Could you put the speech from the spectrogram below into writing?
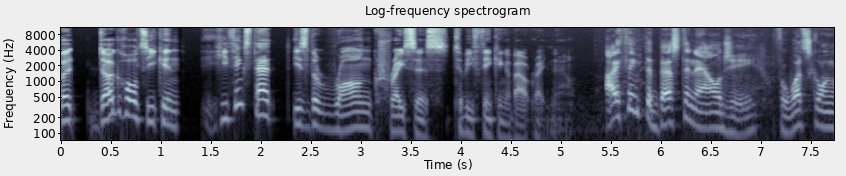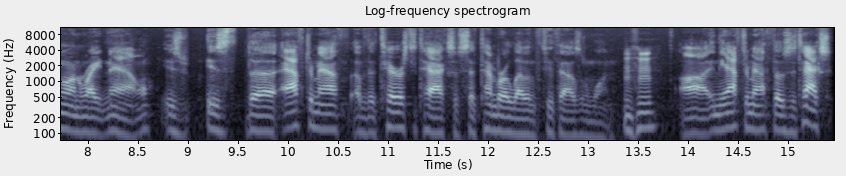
But Doug Holtz-Eakin, he thinks that is the wrong crisis to be thinking about right now. I think the best analogy for what's going on right now is is the aftermath of the terrorist attacks of September 11th, 2001. Mm-hmm. Uh, in the aftermath of those attacks,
